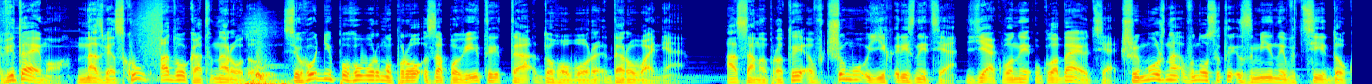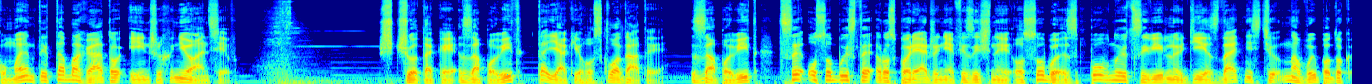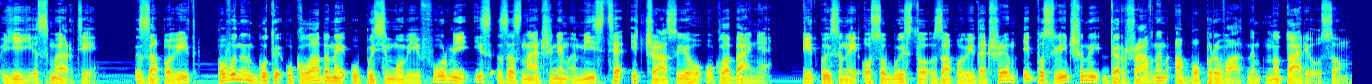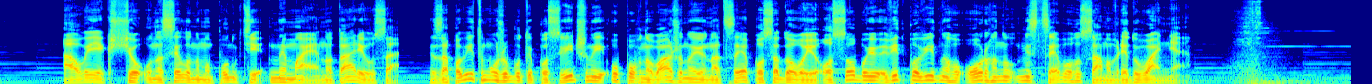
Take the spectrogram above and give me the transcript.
Вітаємо на зв'язку адвокат народу. Сьогодні поговоримо про заповіти та договори дарування. А саме про те, в чому їх різниця, як вони укладаються, чи можна вносити зміни в ці документи та багато інших нюансів. Що таке заповіт та як його складати? Заповіт це особисте розпорядження фізичної особи з повною цивільною дієздатністю на випадок її смерті. Заповіт повинен бути укладений у письмовій формі із зазначенням місця і часу його укладання, підписаний особисто заповідачем і посвідчений державним або приватним нотаріусом. Але якщо у населеному пункті немає нотаріуса, заповіт може бути посвідчений уповноваженою на це посадовою особою відповідного органу місцевого самоврядування.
